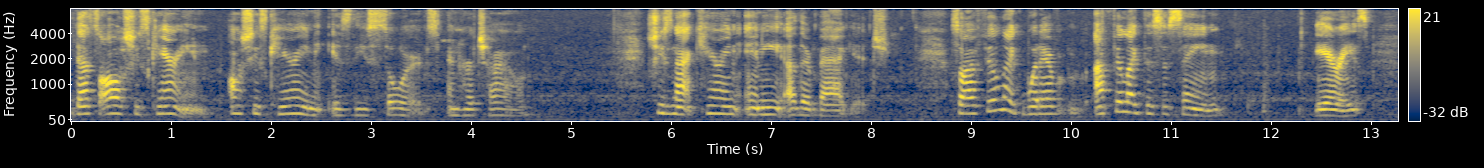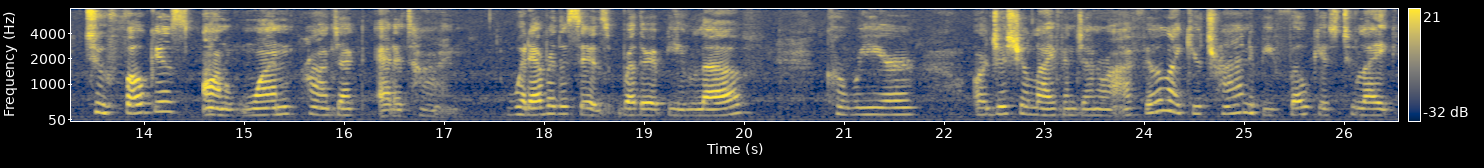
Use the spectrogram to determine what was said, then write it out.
that's all she's carrying. All she's carrying is these swords and her child. She's not carrying any other baggage. So I feel like whatever, I feel like this is saying, Aries, to focus on one project at a time. Whatever this is, whether it be love, career, or just your life in general. I feel like you're trying to be focused to like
